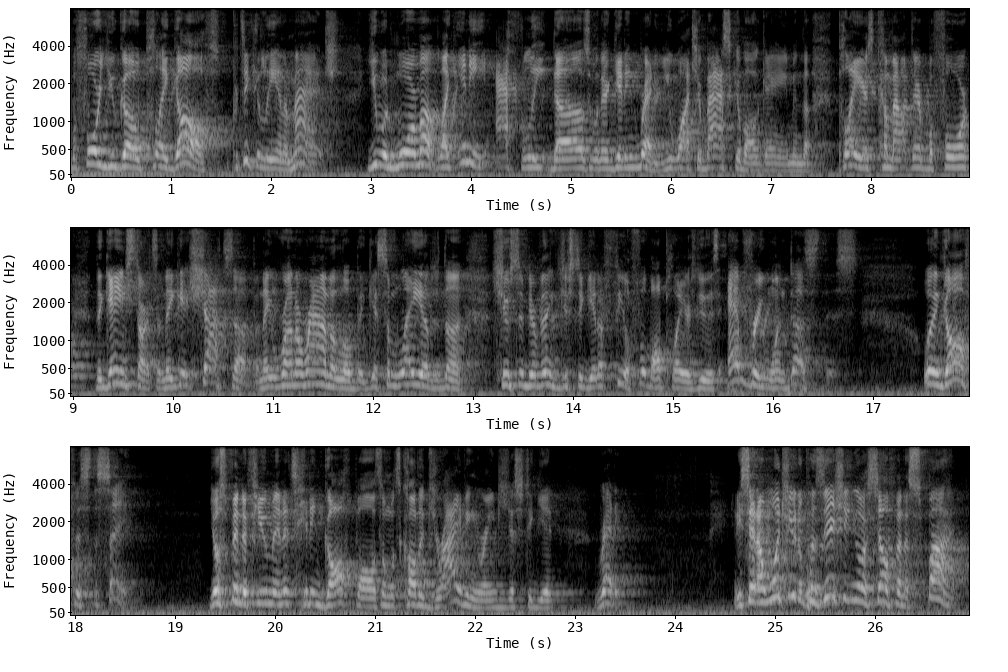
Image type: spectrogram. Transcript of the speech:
before you go play golf, particularly in a match, you would warm up like any athlete does when they're getting ready. You watch a basketball game and the players come out there before the game starts and they get shots up and they run around a little bit, get some layups done, shoot some different things just to get a feel. Football players do this. Everyone does this. Well, in golf, it's the same. You'll spend a few minutes hitting golf balls on what's called a driving range just to get ready. He said, I want you to position yourself in a spot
